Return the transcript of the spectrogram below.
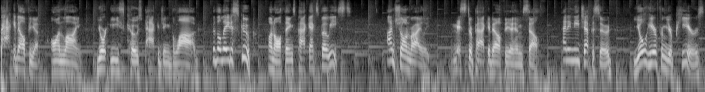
Packadelphia online your East Coast packaging vlog for the latest scoop on all things Pack Expo East. I'm Sean Riley, Mr. Packadelphia himself, and in each episode, you'll hear from your peers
